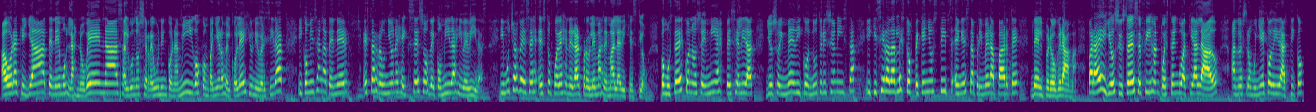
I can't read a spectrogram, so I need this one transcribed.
Ahora que ya tenemos las novenas, algunos se reúnen con amigos, compañeros del colegio, universidad y comienzan a tener estas reuniones excesos de comidas y bebidas. Y muchas veces esto puede generar problemas de mala digestión. Como ustedes conocen mi especialidad, yo soy médico nutricionista y quisiera darle estos pequeños tips en esta primera parte del programa. Para ello, si ustedes se fijan, pues tengo aquí al lado a nuestro muñeco didáctico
